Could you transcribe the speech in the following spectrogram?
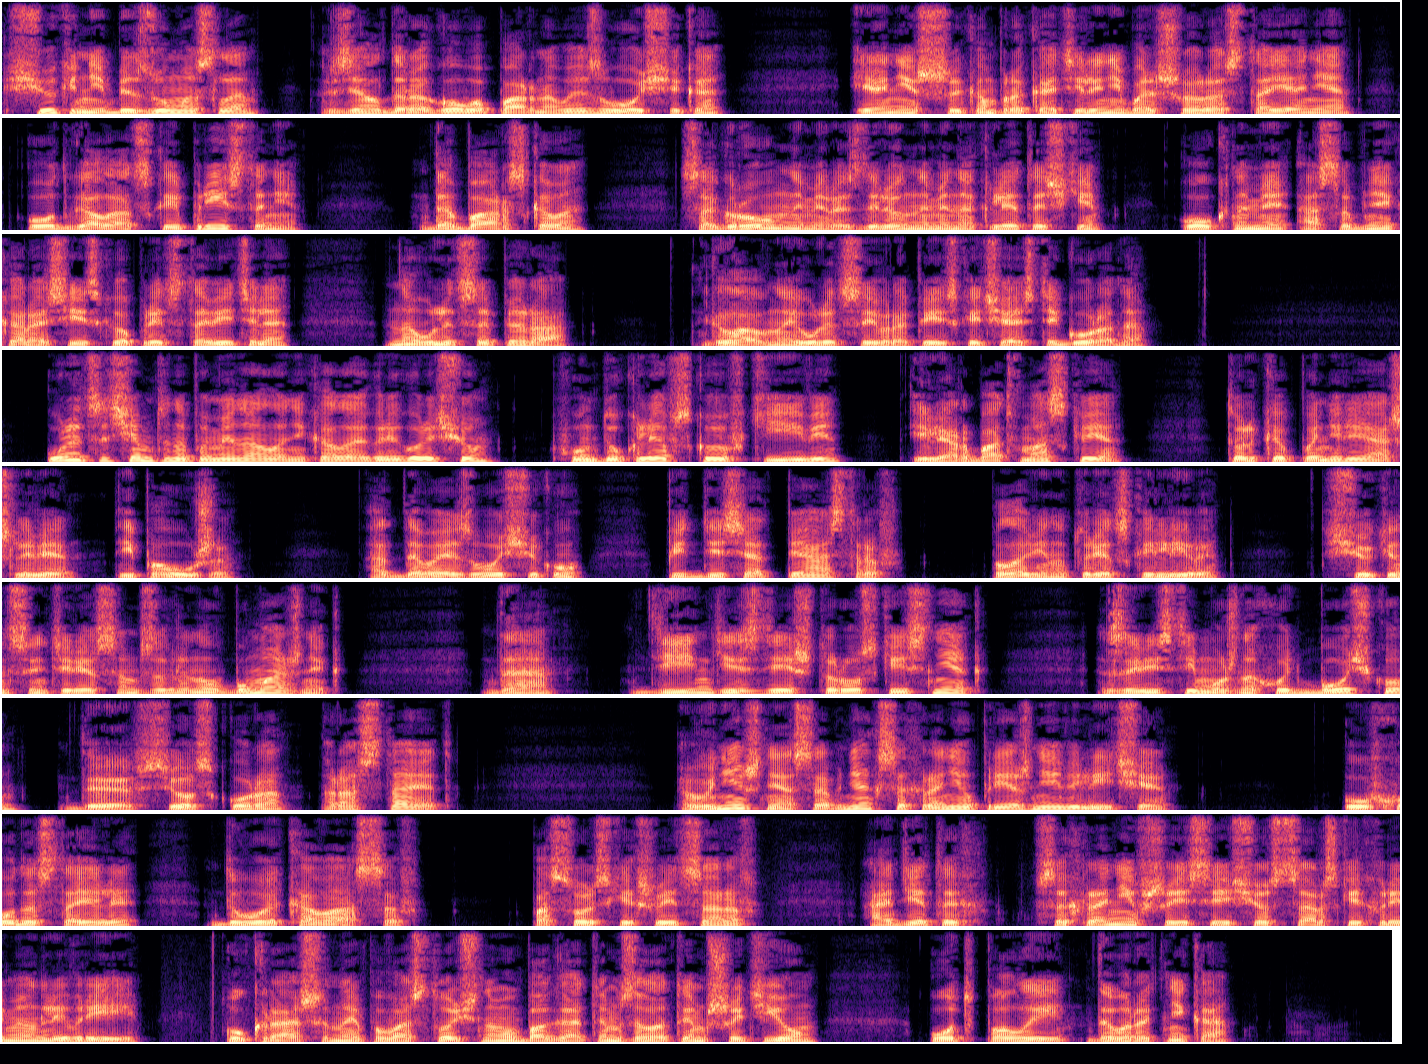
Щукин не без умысла взял дорогого парного извозчика, и они с Шиком прокатили небольшое расстояние от Галатской пристани до Барского с огромными разделенными на клеточки окнами особняка российского представителя на улице Пера, главной улице европейской части города. Улица чем-то напоминала Николаю Григорьевичу Фундуклевскую в Киеве или Арбат в Москве, только понеряшливее и поуже. Отдавая извозчику 50 пиастров, половину турецкой лиры, Щукин с интересом заглянул в бумажник. Да, деньги здесь, что русский снег. Завести можно хоть бочку, да все скоро растает. Внешний особняк сохранил прежнее величие. У входа стояли двое кавасов, посольских швейцаров, одетых в сохранившиеся еще с царских времен ливреи, украшенные по-восточному богатым золотым шитьем от полы до воротника.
